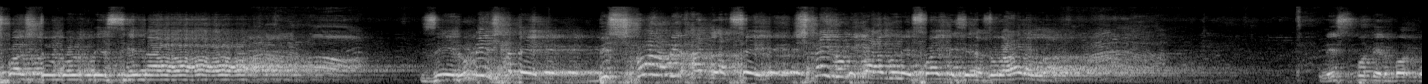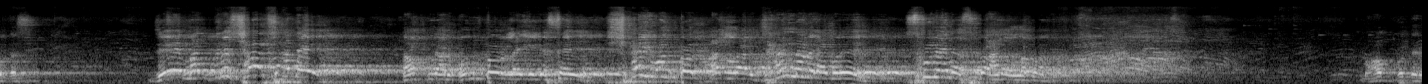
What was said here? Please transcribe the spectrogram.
স্পষ্ট করতেছে না। যে রুটির সাথে বিশ্ব নবীর হাত লাগছে সেই রুটিকে আগুনে ছোঁয়াইতেছে না সুবাহ আল্লাহ নিষ্পতের বরকত আছে। যে মাদ্রাসার সাথে আপনার অন্তর লেগে গেছে। সেই অন্তর আল্লাহর জাহান্নামের আগুনে ছুঁয়ে না বলেন। মহব্বতের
